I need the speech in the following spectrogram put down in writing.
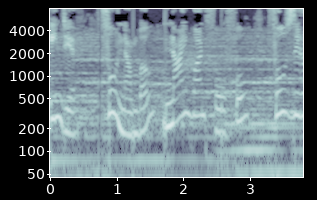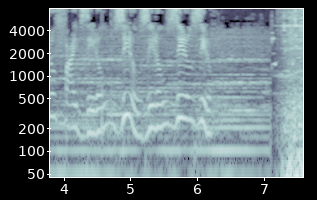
India Phone number 9144 4050 0000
